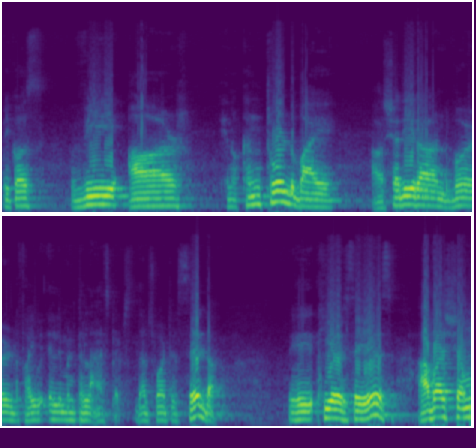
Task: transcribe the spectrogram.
because we are you know controlled by our sharira and world five elemental aspects that's what is said here it says avasham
